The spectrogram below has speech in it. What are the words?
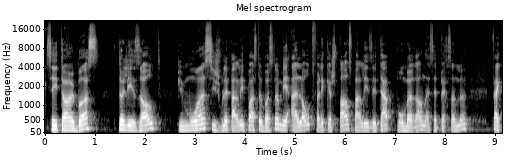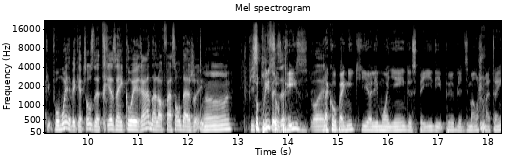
C'est un boss, t'as les autres. Puis moi, si je voulais parler pas à ce boss-là, mais à l'autre, fallait que je passe par les étapes pour me rendre à cette personne-là. Fait que pour moi, il y avait quelque chose de très incohérent dans leur façon d'agir. Ah, ouais. Puis Surprise, surprise, Ouais. la compagnie qui a les moyens de se payer des pubs le dimanche matin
